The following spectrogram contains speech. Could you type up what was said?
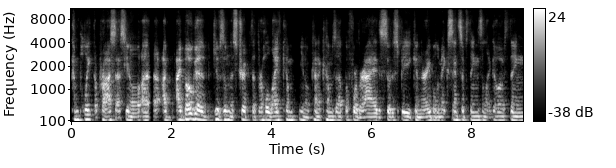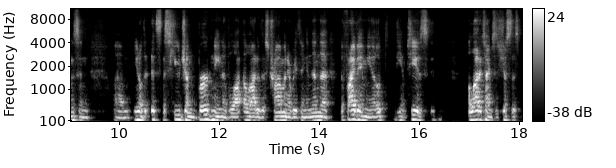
complete the process. You know I, iboga gives them this trip that their whole life come you know kind of comes up before their eyes so to speak and they're able to make sense of things and let go of things. And um, you know it's this huge unburdening of a lot a lot of this trauma and everything. And then the the 5-meo dmt is a lot of times it's just this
